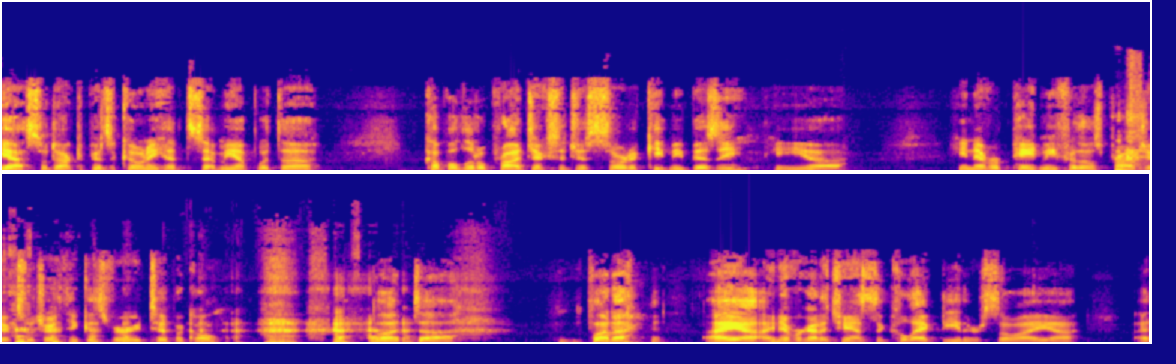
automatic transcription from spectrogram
yeah, so Dr. Pizziconi had set me up with a couple little projects to just sort of keep me busy. He uh, he never paid me for those projects, which I think is very typical. But uh, but I I, uh, I never got a chance to collect either. So I uh, I,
